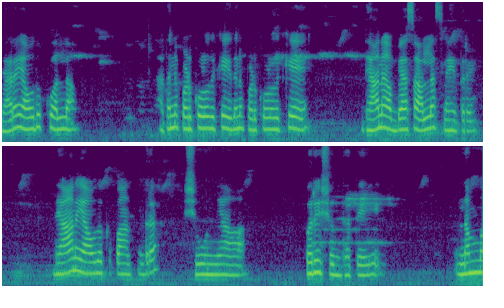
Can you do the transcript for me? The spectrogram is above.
ಬೇರೆ ಯಾವುದಕ್ಕೂ ಅಲ್ಲ. ಅದನ್ನು ಪಡ್ಕೊಳ್ಳೋದಕ್ಕೆ, ಇದನ್ನು ಪಡ್ಕೊಳ್ಳೋದಕ್ಕೆ ಧ್ಯಾನ ಅಭ್ಯಾಸ ಅಲ್ಲ ಸ್ನೇಹಿತರೆ. ಧ್ಯಾನ ಯಾವುದಕ್ಕಪ್ಪ ಅಂತಂದ್ರೆ ಶೂನ್ಯ, ಪರಿಶುದ್ಧತೆ, ನಮ್ಮ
